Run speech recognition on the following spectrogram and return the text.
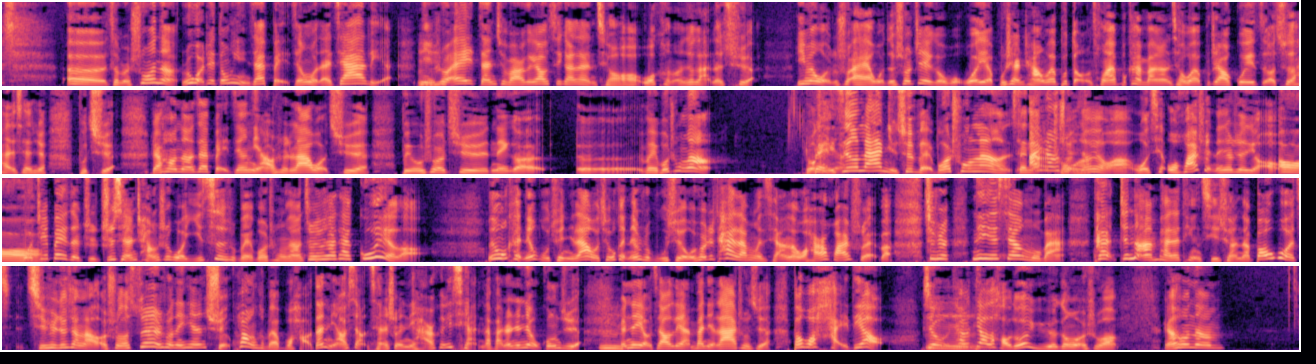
呃，怎么说呢？如果这东西你在北京，我在家里，你说哎，咱去玩个幺七橄榄球，我可能就懒得去，因为我就说哎，我就说这个我我也不擅长，我也不懂，从来不看橄榄球，我也不知道规则，去了还得现学，不去。然后呢，在北京，你要是拉我去，比如说去那个呃韦伯冲浪。北京拉你去尾波冲浪，在哪冲？水就有啊，我前我划水那地儿就有。哦，我这辈子只之前尝试过一次尾波冲浪，就是因为它太贵了，因为我肯定不去。你拉我去，我肯定是不去。我说这太浪费钱了，我还是划水吧。就是那些项目吧，它真的安排的挺齐全的，包括其实就像姥姥说，虽然说那天水况特别不好，但你要想潜水，你还是可以潜的。反正人家有工具，人家有教练把你拉出去，包括海钓，就他们钓了好多鱼，跟我说。然后呢，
